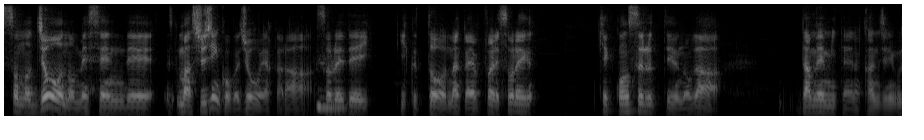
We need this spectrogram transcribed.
そのジョーの目線でまあ主人公がジョーやからうん。それでいいくと、なんかやっぱりそれ結婚するっていうのがダメみたいな感じに映っ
